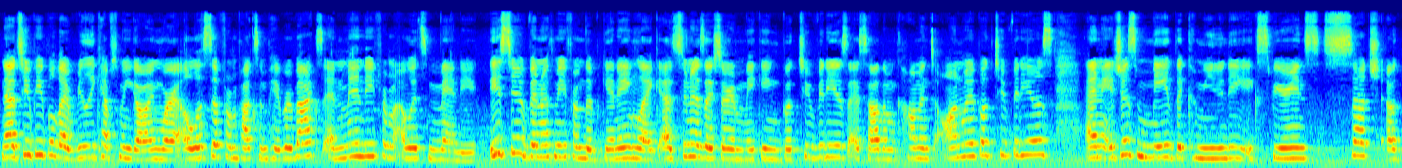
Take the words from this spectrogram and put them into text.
Now two people that really kept me going were Alyssa from Pucks and Paperbacks and Mandi from Oh It's Mandi. These two have been with me from the beginning, like as soon as I started making booktube videos I saw them comment on my booktube videos and it just made the community experience such a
